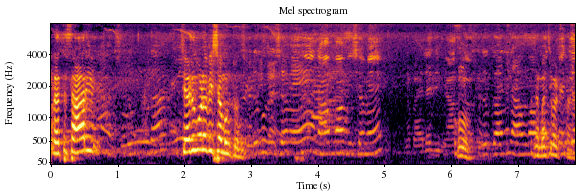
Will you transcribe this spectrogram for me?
ప్రతిసారి చెడు కూడా విషం ఉంటుంది. మంచి పట్టుకోండి.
